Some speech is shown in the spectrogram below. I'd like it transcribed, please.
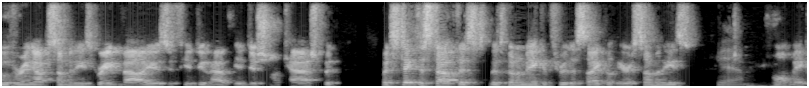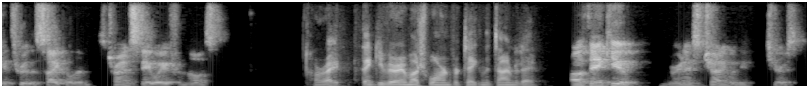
hoovering up some of these great values if you do have the additional cash. But but stick to stuff that's that's going to make it through the cycle here. Some of these yeah. won't make it through the cycle, and try and stay away from those. All right. Thank you very much, Warren, for taking the time today. Oh, thank you. Very nice chatting with you. Cheers.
